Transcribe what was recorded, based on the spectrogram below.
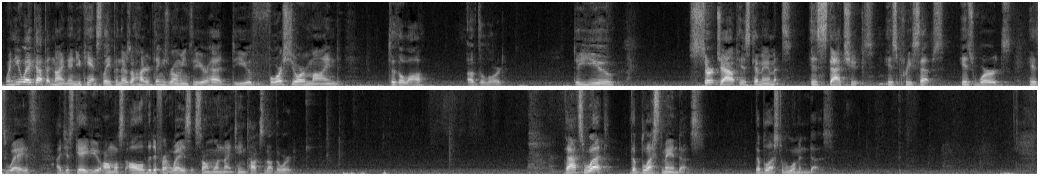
When you wake up at night and you can't sleep and there's a hundred things roaming through your head, do you force your mind to the law of the Lord? Do you search out his commandments, his statutes, his precepts, his words, his ways? I just gave you almost all of the different ways that Psalm 119 talks about the word. That's what the blessed man does, the blessed woman does.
